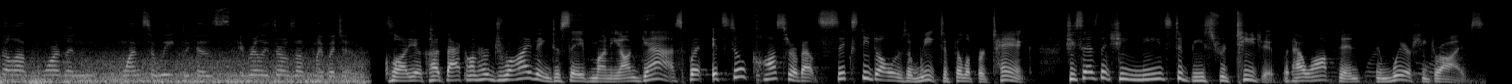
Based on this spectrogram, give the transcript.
fill up more than once a week because it really throws off my budget. Claudia cut back on her driving to save money on gas, but it still costs her about $60 a week to fill up her tank. She says that she needs to be strategic with how often and where she drives.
